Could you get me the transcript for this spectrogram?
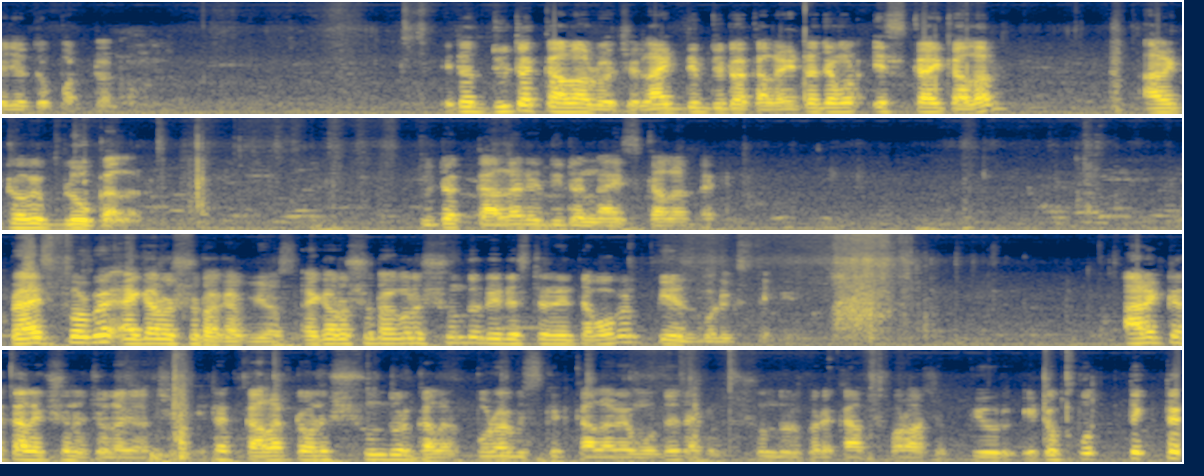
এই যে দোপাট্টাটা। এটা দুইটা কালার রয়েছে লাইট ডিপ দুইটা কালার এটা যেমন স্কাই কালার আরেকটা হবে ব্লু কালার দুইটা কালারে দুইটা নাইস কালার দেখেন। প্রাইস পড়বে এগারোশো টাকা পিয়াস এগারোশো টাকা হলে সুন্দর এই নিতে পারবেন পিএস বুটিক্স থেকে। আরেকটা কালেকশনে চলে যাচ্ছে। এটা কালারটা অনেক সুন্দর কালার পোড়া বিস্কিট কালারের মধ্যে দেখেন, সুন্দর করে কাজ করা আছে পিওর এটা প্রত্যেকটা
